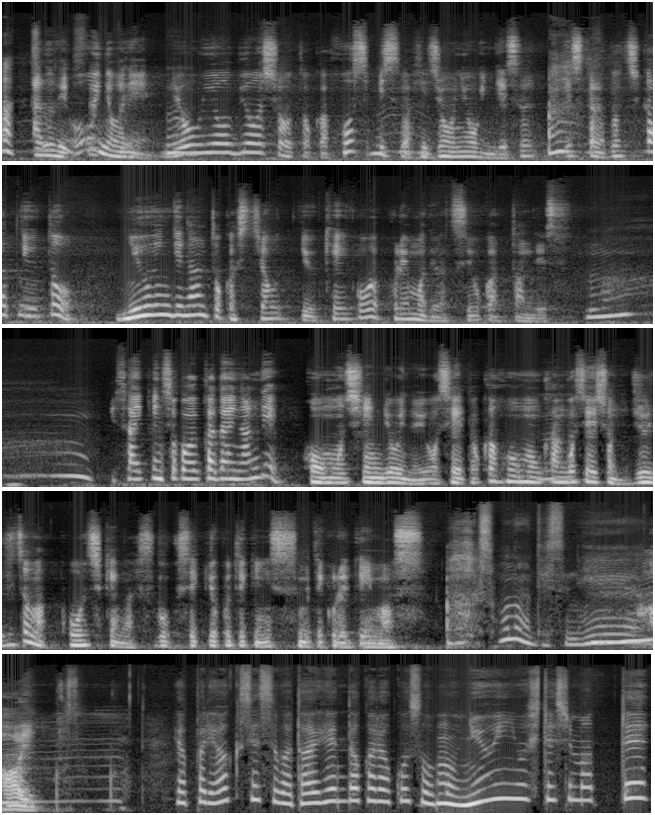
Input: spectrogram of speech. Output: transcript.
あ、あのね、多いのはね、療養病床とかホスピスは非常に多いんです。ですから、どっちかっていうと、入院で何とかしちゃうっていう傾向がこれまでは強かったんです。うん最近そこが課題なんで、訪問診療医の要請とか訪問看護セーションの充実は、まあ、高知県がすごく積極的に進めてくれています。ああ、そうなんですね。はい。やっぱりアクセスが大変だからこそ、もう入院をしてしまって、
